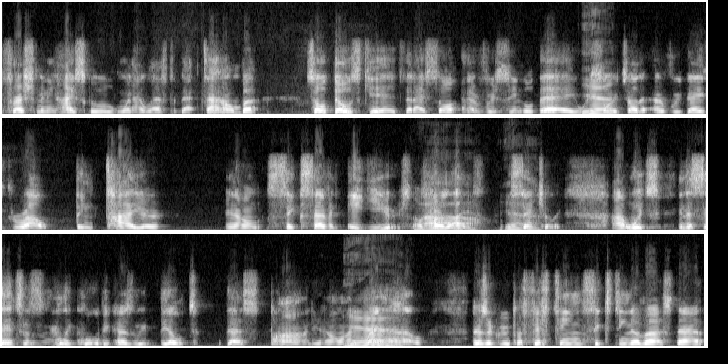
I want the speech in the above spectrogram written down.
freshman in high school when I left that town. But so those kids that I saw every single day, we Yeah. saw each other every day throughout the entire, you know, six, seven, eight years of our life Yeah. essentially, uh, which in a sense was really cool because we built this bond. You know, like right now, there's a group of 15, 16 of us that,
